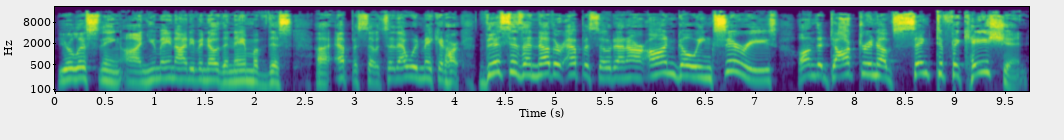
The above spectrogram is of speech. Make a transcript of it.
you're listening on, you may not even know the name of this uh, episode. So that would make it hard. This is another episode in our ongoing series on the doctrine of sanctification.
